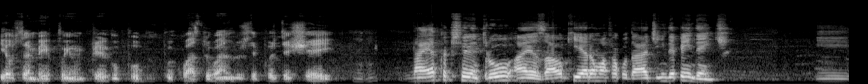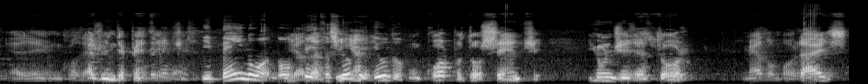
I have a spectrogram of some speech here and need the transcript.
Eu também fui um emprego público por quatro anos, depois deixei. Na época que você entrou, a Exalc era uma faculdade independente. E, Era um colégio independente. e bem no, no, pe- no seu período, um corpo docente e um diretor, Melo Moraes,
